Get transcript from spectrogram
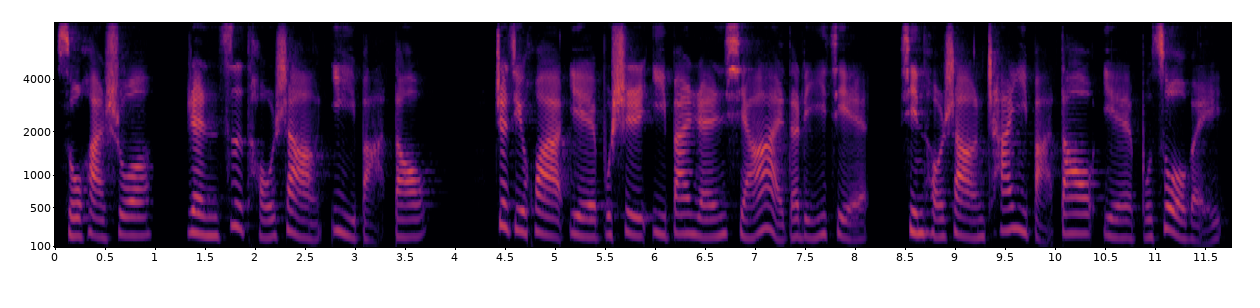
俗话说。忍字头上一把刀，这句话也不是一般人狭隘的理解。心头上插一把刀也不作为，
